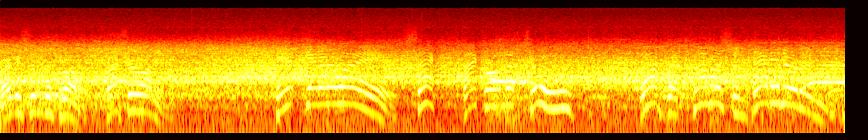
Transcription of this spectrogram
Ferguson to throw. Pressure on him. Can't get it away. Sack back on the two. Roderick Thomas and Danny Noonan.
